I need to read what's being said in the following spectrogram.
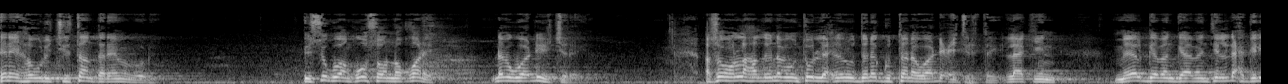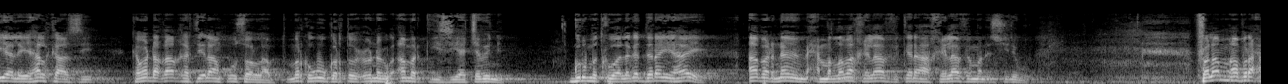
Inay hawli jirtaan dareema buuhi isugu waan kuu soo noqone nabigu waa dhihi jiray. Asagoon la hadlayo nabigu intuu leexdo inuu dana gutana waa dhici jirtay. Laakiin meel gabangaabantii la dhex geliyaa leeyahy halkaasi kama dhaqaaqi karti ilaan kuu soo laabto. Marka wuu garto wuxuu nabigu amarkiisii ha jabinin gurmadku waa laga daran yahay. Amar nabi maxamed lama khilaafi kara ha man isyidhi falam abrax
